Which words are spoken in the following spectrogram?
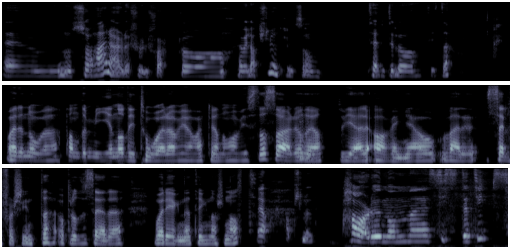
Um, så her er det full fart, og jeg vil absolutt liksom invitere til å titte. Og er det noe pandemien og de to åra vi har vært gjennom har vist oss, så er det jo det mm. at vi er avhengige av å være selvforsynte og produsere våre egne ting nasjonalt. Ja, absolutt. Har du noen uh, siste tips?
